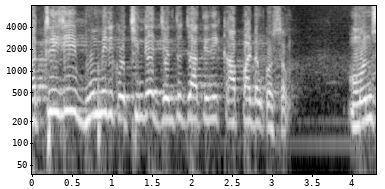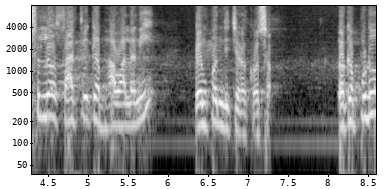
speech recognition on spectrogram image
పత్రిజీ భూమి మీదకి వచ్చిందే జంతు జాతిని కాపాడడం కోసం మనుషుల్లో సాత్విక భావాలని పెంపొందించడం కోసం. ఒకప్పుడు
